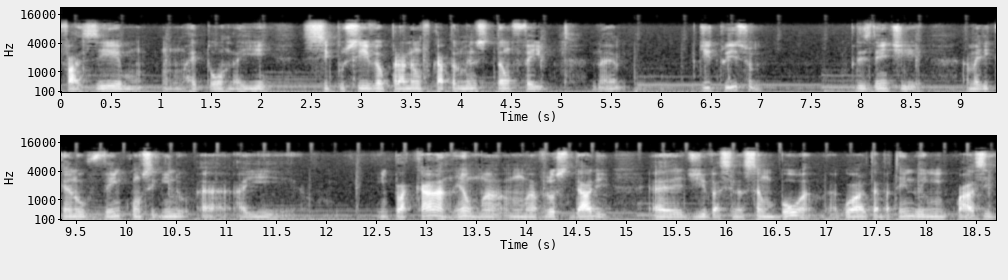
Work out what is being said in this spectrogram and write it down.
fazer um, um, retorno aí, se possível, para não ficar pelo menos tão feio. Né? Dito isso, o presidente americano vem conseguindo aí emplacar né, uma, uma velocidade é, de vacinação boa. Agora está batendo em quase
